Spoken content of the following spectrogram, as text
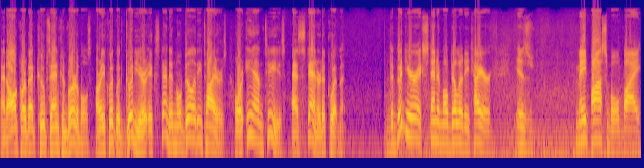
And all Corvette coupes and convertibles are equipped with Goodyear Extended Mobility Tires, or EMTs, as standard equipment. The Goodyear Extended Mobility Tire is made possible by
